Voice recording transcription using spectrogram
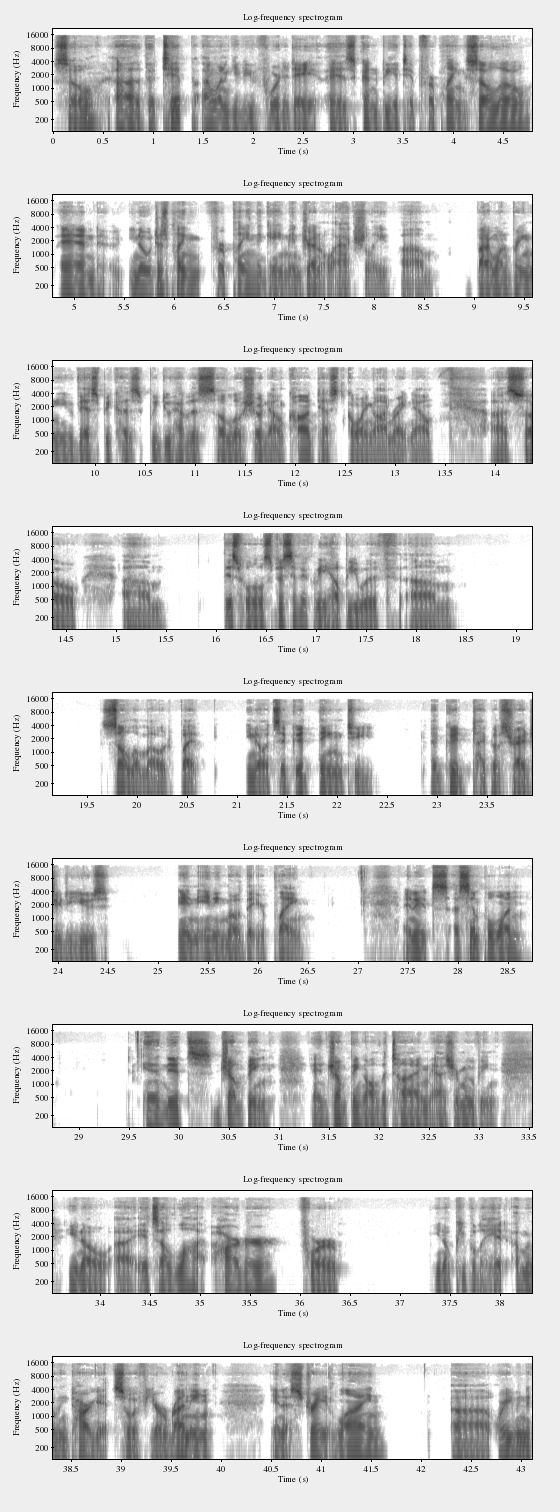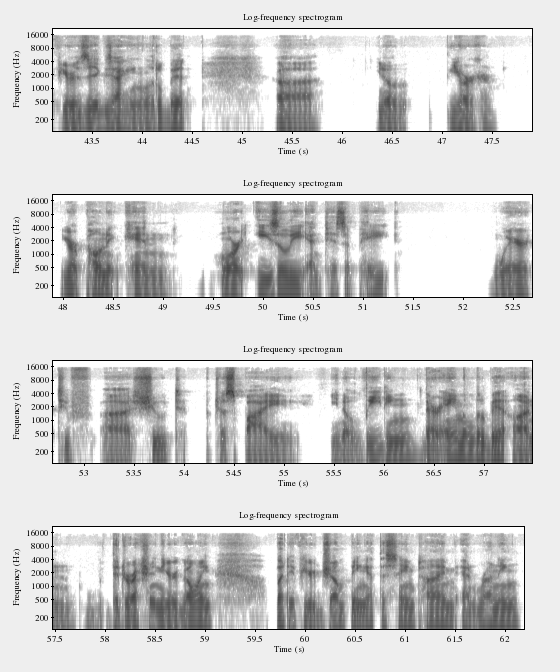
So, uh, the tip I want to give you for today is going to be a tip for playing solo and, you know, just playing for playing the game in general, actually. Um, but I want to bring you this because we do have this solo showdown contest going on right now. Uh, so um, this will specifically help you with um, solo mode, but you know it's a good thing to a good type of strategy to use in any mode that you're playing, and it's a simple one. And it's jumping and jumping all the time as you're moving. You know, uh, it's a lot harder for you know people to hit a moving target. So if you're running in a straight line, uh, or even if you're zigzagging a little bit, uh, you know your your opponent can more easily anticipate where to uh, shoot just by you know leading their aim a little bit on the direction that you're going. But if you're jumping at the same time and running,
